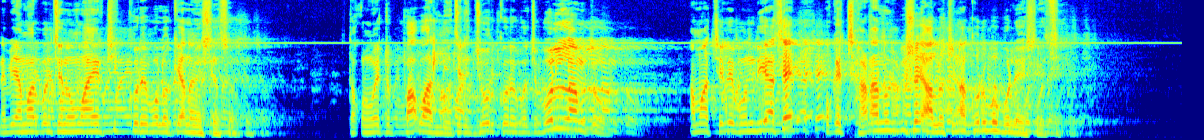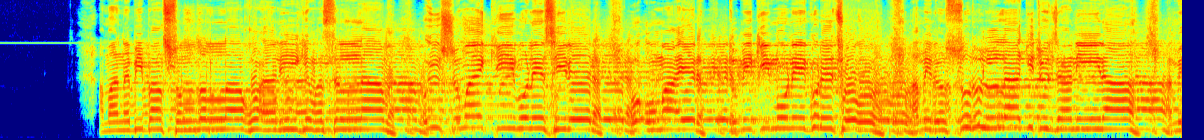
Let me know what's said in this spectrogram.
নবী আমার বলছেন, ও মায়ের ঠিক করে বলো কেন এসেছ? তখন ও একটু পাওয়ার নিয়েছে জোর করে বলছে, বললাম তো, আমার ছেলে বন্দি আছে, ওকে ছাড়ানোর বিষয়ে আলোচনা করব বলে এসেছি। আমার নবী পাক সাল্লাল্লাহু আলাইহি ওয়াসাল্লাম ওই সময় কি বলেছিলেন? ও উমায়ের, তুমি কি মনে করেছ? আমি রাসূলুল্লাহ কিছু জানি না। আমি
